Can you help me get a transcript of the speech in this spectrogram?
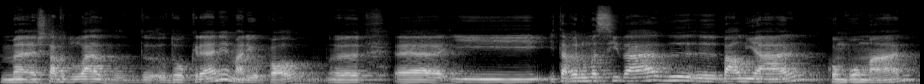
mas estava do lado da Ucrânia, Mariupol, uh, uh, e, e, estava numa cidade uh, balnear, com bom mar,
